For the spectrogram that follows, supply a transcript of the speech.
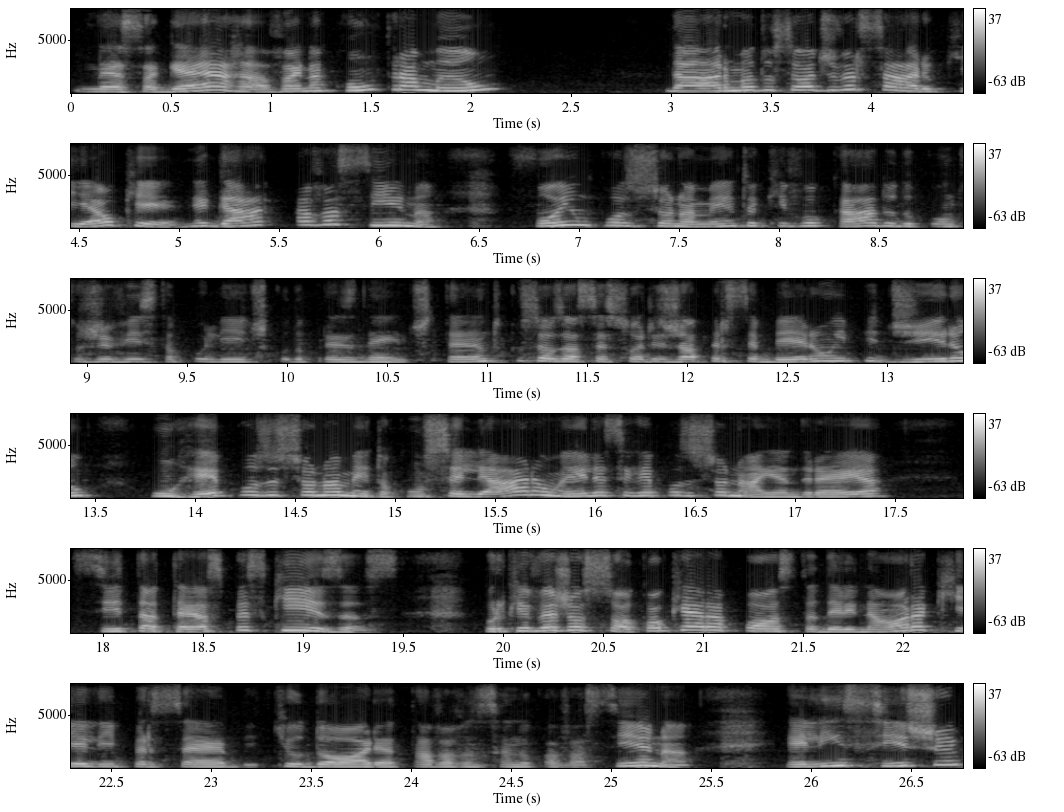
nessa guerra vai na contramão da arma do seu adversário, que é o quê? Negar a vacina. Foi um posicionamento equivocado do ponto de vista político do presidente, tanto que os seus assessores já perceberam e pediram um reposicionamento, aconselharam ele a se reposicionar. E a Cita até as pesquisas. Porque veja só, qual que era a aposta dele? Na hora que ele percebe que o Dória estava avançando com a vacina, ele insiste,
